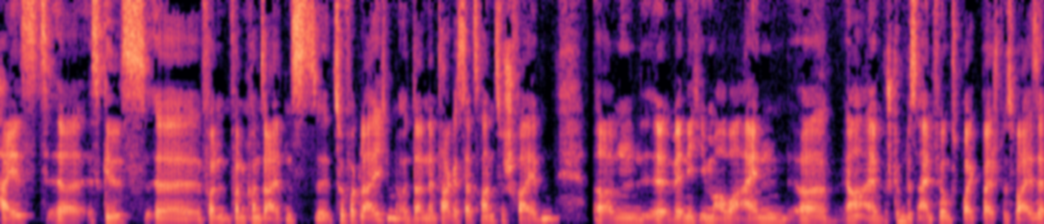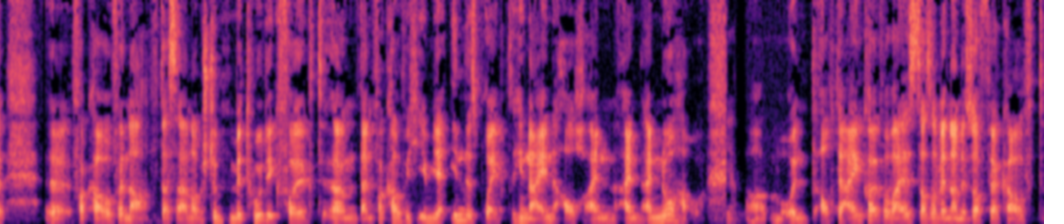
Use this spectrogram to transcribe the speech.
heißt, äh, Skills äh, von, von Consultants äh, zu vergleichen und dann einen Tagessatz ranzuschreiben. Ähm, äh, wenn ich ihm aber ein, äh, ja, ein bestimmtes Einführungsprojekt beispielsweise äh, verkaufe, nach das einer bestimmten Methodik folgt, ähm, dann verkaufe ich ihm ja in das Projekt hinein auch ein, ein, ein Know-how. Ja. Ähm, und auch der Einkäufer weiß, dass er, wenn er eine Software kauft,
